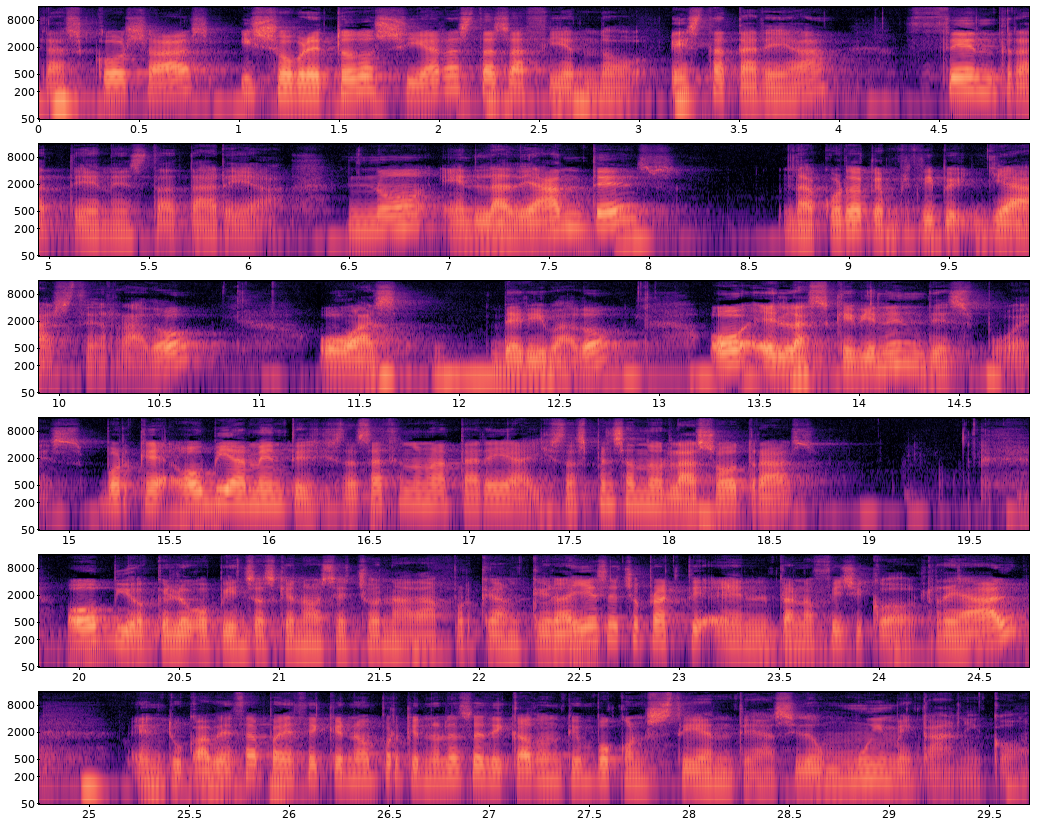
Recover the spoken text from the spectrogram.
las cosas y sobre todo si ahora estás haciendo esta tarea, céntrate en esta tarea, no en la de antes, de acuerdo que en principio ya has cerrado o has derivado, o en las que vienen después. Porque obviamente si estás haciendo una tarea y estás pensando en las otras, obvio que luego piensas que no has hecho nada, porque aunque lo hayas hecho en el plano físico real, en tu cabeza parece que no porque no le has dedicado un tiempo consciente, ha sido muy mecánico,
